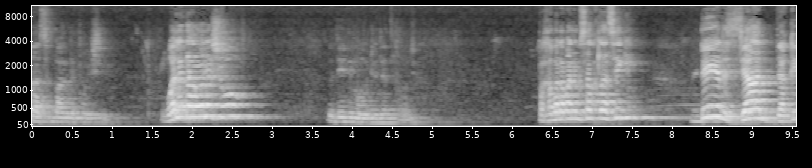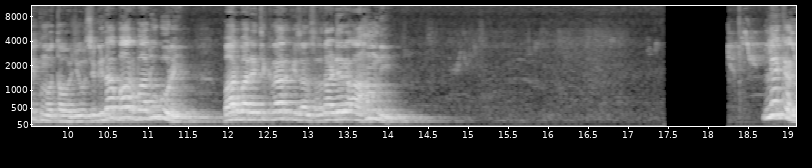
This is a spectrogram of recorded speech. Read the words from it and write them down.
تاسو باندې پوه شئ ولې دا ونه شو د دې د موجودیت له وجې په خبره باندې مې سر خلاصېږي ډېر زیات دقیق متوجه اوسئ دا بار بار وګورئ بار بار یې تکرار کړئ ځان سره دا ډېر اهم دي لیکن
